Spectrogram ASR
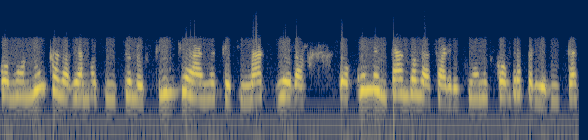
como nunca lo habíamos visto en los 15 años que SIMAC lleva documentando las agresiones contra periodistas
